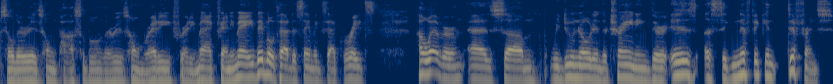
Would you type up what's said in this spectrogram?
So there is Home Possible, there is Home Ready, Freddie Mac, Fannie Mae. They both had the same exact rates. However, as um, we do note in the training, there is a significant difference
